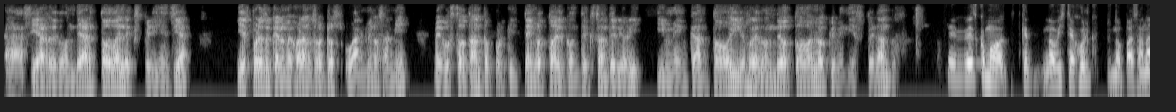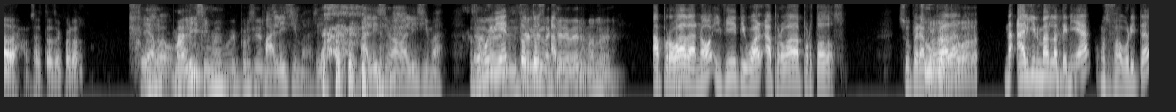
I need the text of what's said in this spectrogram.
a, así a redondear toda la experiencia y es por eso que a lo mejor a nosotros, o al menos a mí, me gustó tanto porque tengo todo el contexto anterior y, y me encantó y redondeó todo lo que venía esperando. Sí, es como que no viste Hulk, pues no pasa nada. O sea, ¿estás de acuerdo? Sí, a huevo. Malísima, güey, por cierto. Malísima, sí. Malísima, malísima. O Pero sea, muy bien, Si alguien la quiere ver, no la ve. Aprobada, ¿no? Infinity War, aprobada por todos. Súper Súper aprobada. ¿Alguien más la tenía como su favorita?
